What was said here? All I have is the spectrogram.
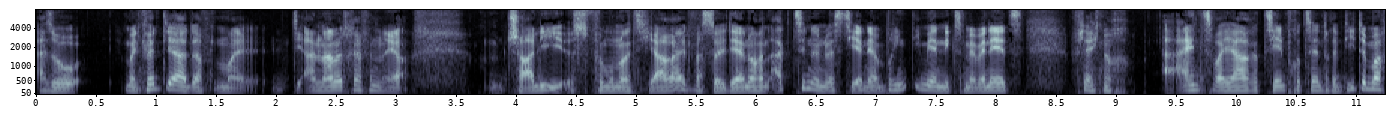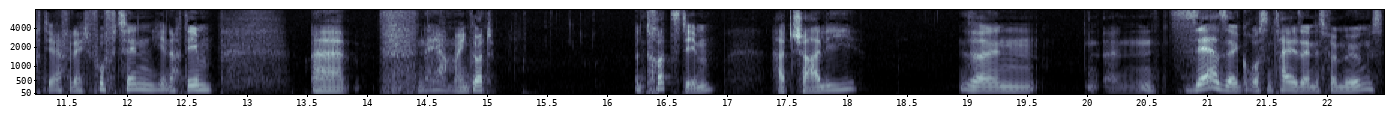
Also, man könnte ja da mal die Annahme treffen, naja, Charlie ist 95 Jahre alt, was soll der noch in Aktien investieren? Er bringt ihm ja nichts mehr. Wenn er jetzt vielleicht noch ein, zwei Jahre 10% Rendite macht, ja, vielleicht 15, je nachdem, äh, naja, mein Gott. Und trotzdem hat Charlie seinen einen sehr, sehr großen Teil seines Vermögens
